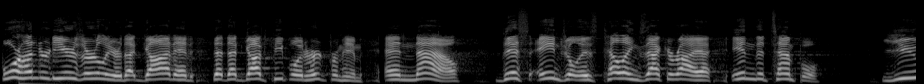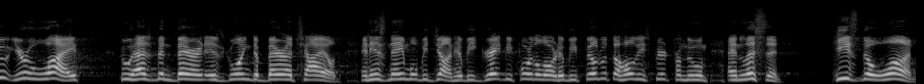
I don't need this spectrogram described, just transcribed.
400 years earlier that God had that, that God's people had heard from him. And now this angel is telling Zechariah in the temple, you, your wife, who has been barren, is going to bear a child, and his name will be John. He'll be great before the Lord. He'll be filled with the Holy Spirit from the womb. And listen, he's the one.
